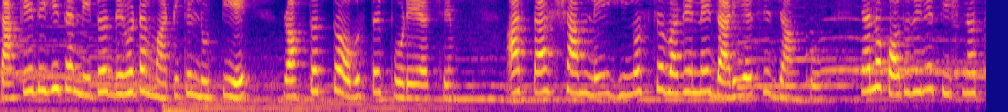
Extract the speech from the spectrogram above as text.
তাকে দেখি তার নিতর দেহটা মাটিতে লুটিয়ে রক্তাক্ত অবস্থায় পড়ে আছে। আর তার সামনে হিংস্র বাঘের নেই দাঁড়িয়ে আছে জাঙ্কো। যেন কতদিনের তৃষ্ণার্ত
